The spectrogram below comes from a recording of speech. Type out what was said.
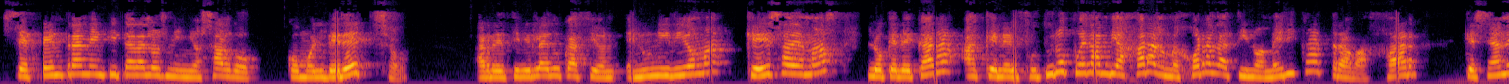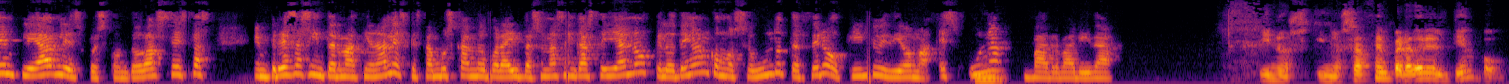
se centran en quitar a los niños algo como el derecho a recibir la educación en un idioma que es además lo que de cara a que en el futuro puedan viajar a lo mejor a Latinoamérica a trabajar, que sean empleables pues con todas estas empresas internacionales que están buscando por ahí personas en castellano que lo tengan como segundo, tercero o quinto idioma. Es una mm. barbaridad. Y nos, y nos hacen perder el tiempo,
